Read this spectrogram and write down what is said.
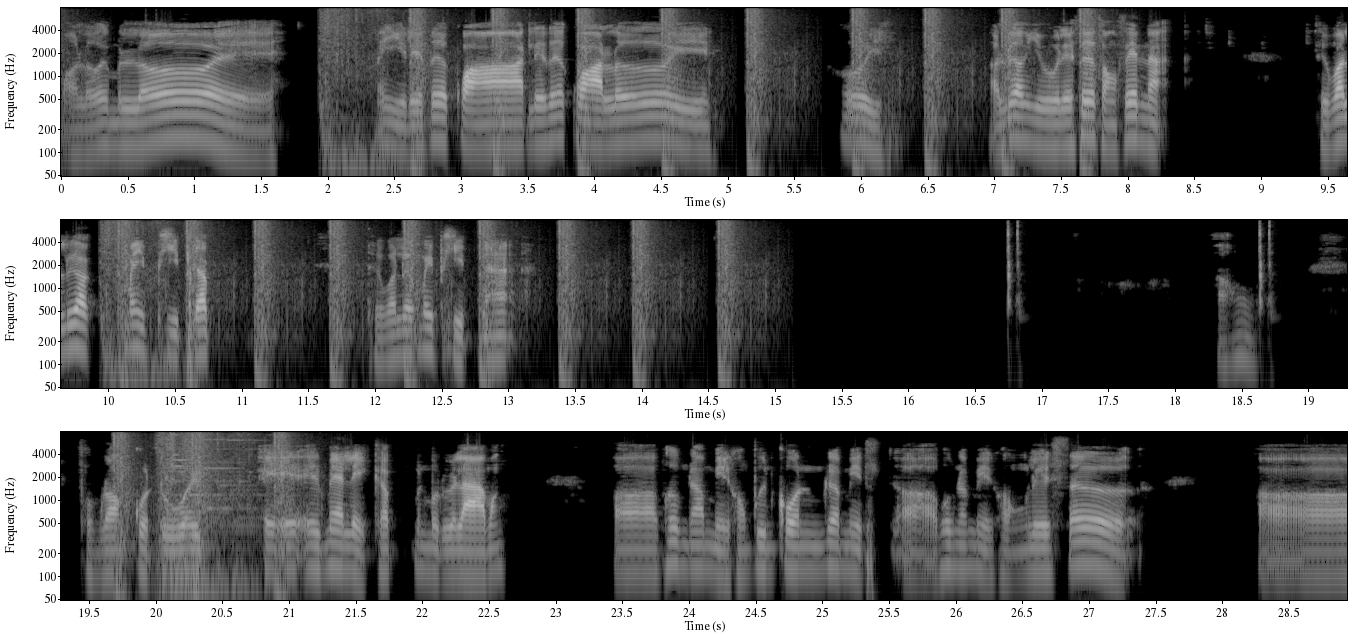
มาเลยมาเลย นี่เลเซอร์กวาดเลเซอร์กวาดเลย เฮ้ย เอาเรื่องอยู่เลเซอร์สองเส้นน่ะ ถือว่าเลือกไม่ผิดครับ ถือว่าเลือกไม่ผิดนะฮะ เอาผมลองกดดูไอ้ไอ้ไอ้ไอ้แม่เหล็กครับ มันหมดเวลามั้งเอ่อเพิ่มดาเมจของปืนกลดาเมจเอ่อเพิ่มดาเมจของเลเซอร์เอ่อ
